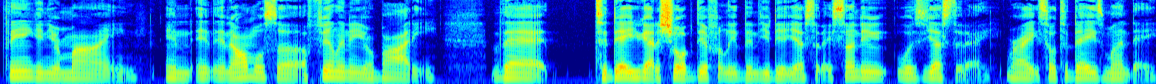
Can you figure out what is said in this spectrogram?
thing in your mind and, and, and almost a, a feeling in your body that today you got to show up differently than you did yesterday. Sunday was yesterday, right? So today's Monday.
